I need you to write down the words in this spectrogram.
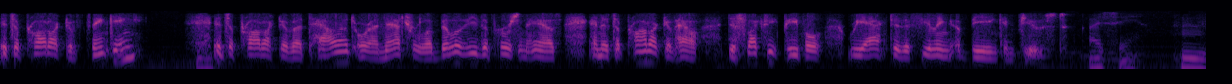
It's a product of thinking, it's a product of a talent or a natural ability the person has, and it's a product of how dyslexic people react to the feeling of being confused. I see. Hmm.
